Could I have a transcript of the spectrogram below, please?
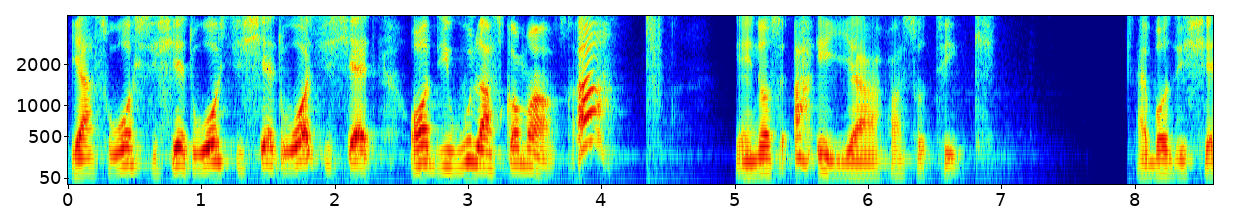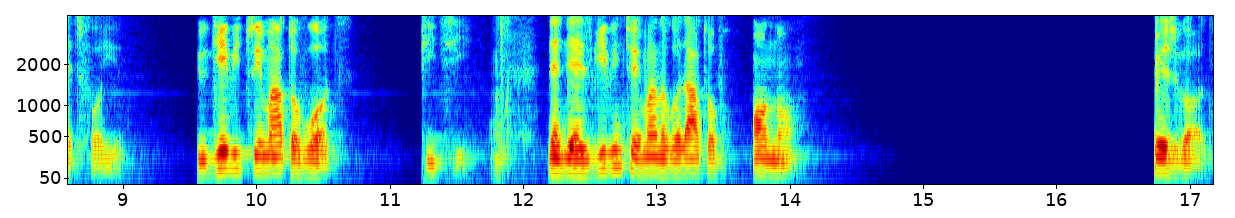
He has washed the shirt, washed the shirt, washed the shirt. All the wool has come out. Ah, and just ah, hey, yeah, Pastor, take. I bought this shirt for you. You gave it to him out of what? Pity. Then there is given to a man of God out of honor. Praise God.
